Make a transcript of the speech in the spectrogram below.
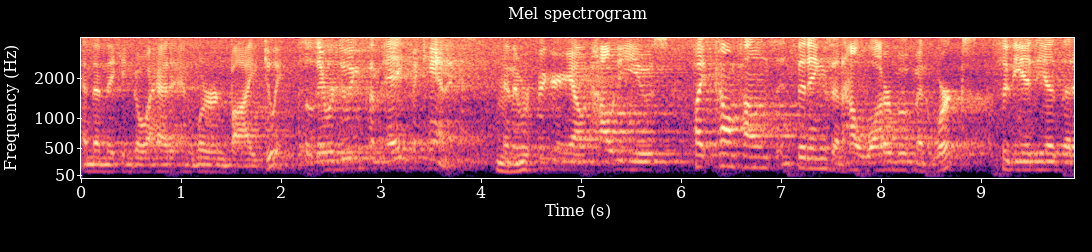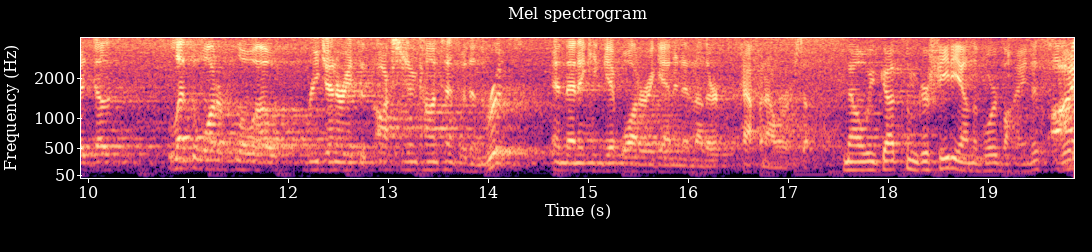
and then they can go ahead and learn by doing. So they were doing some ag mechanics, and they mm-hmm. were figuring out how to use pipe compounds and fittings and how water movement works. So the idea is that it does let the water flow out, regenerates its oxygen content within the roots, and then it can get water again in another half an hour or so. Now we've got some graffiti on the board behind us. I-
